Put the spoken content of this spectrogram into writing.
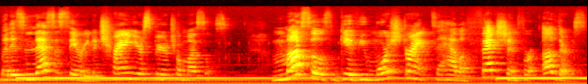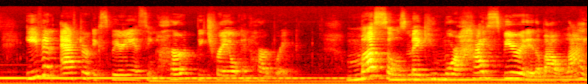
but it's necessary to train your spiritual muscles. Muscles give you more strength to have affection for others, even after experiencing hurt, betrayal, and heartbreak. Muscles make you more high spirited about life,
